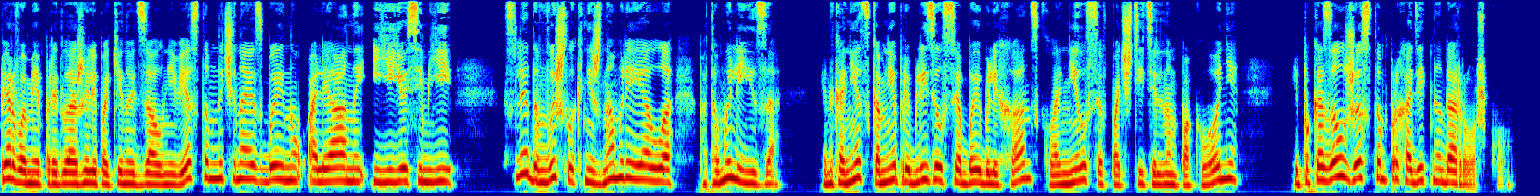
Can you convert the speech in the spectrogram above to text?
Первыми предложили покинуть зал невестам, начиная с Бейну, Алианы и ее семьи. Следом вышла княжна Мариэлла, потом Элиза. И, наконец, ко мне приблизился Бейблихан, склонился в почтительном поклоне и показал жестом проходить на дорожку.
